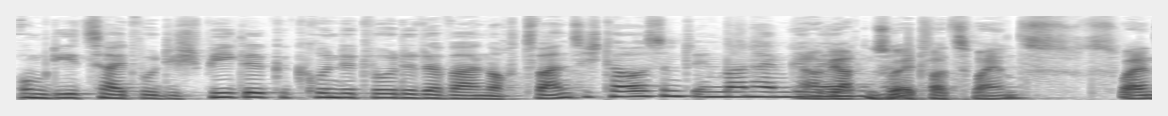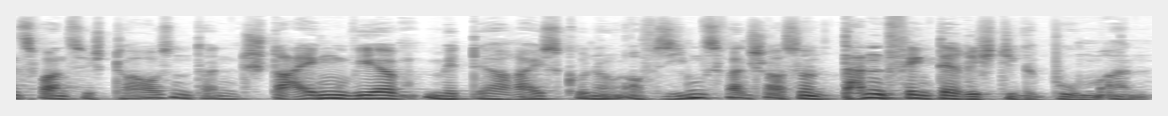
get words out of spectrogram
um die Zeit, wo die Spiegel gegründet wurde, da waren noch 20.000 in Mannheim gemeldet. Ja, wir hatten so etwa 22.000, dann steigen wir mit der Reichsgründung auf 27.000 und dann fängt der richtige Boom an.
